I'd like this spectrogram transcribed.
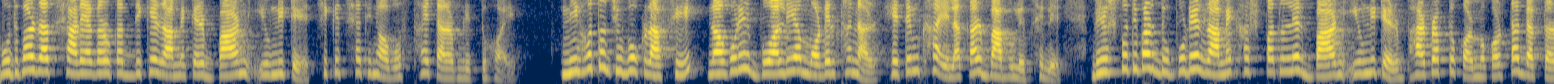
বুধবার রাত সাড়ে এগারোটার দিকে রামেকের বার্ন ইউনিটে চিকিৎসাধীন অবস্থায় তার মৃত্যু হয়। নিহত যুবক রাফি নগরীর বোয়ালিয়া মডেল থানার হেতেমখা এলাকার বাবুলের ছেলে। বৃহস্পতিবার দুপুরে রামেক হাসপাতালের বার্ন ইউনিটের ভারপ্রাপ্ত কর্মকর্তা ডাক্তার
